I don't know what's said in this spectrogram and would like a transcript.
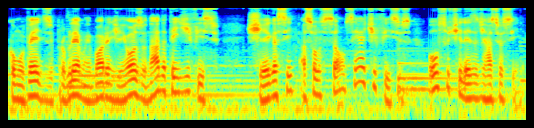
Como vedes, o problema, embora engenhoso, nada tem de difícil. Chega-se à solução sem artifícios ou sutileza de raciocínio.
